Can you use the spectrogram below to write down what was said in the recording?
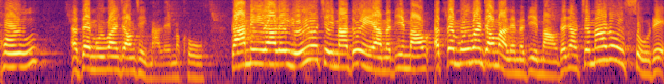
ခိုးဘူးအသက်မွေးဝမ်းကြောင်းချိန်မှာလည်းမခိုးကာမေရာလည်းရိုးရိုးချိန်မှာတို့ရင်ရမပြင်းမအောင်အသက်မွေးဝမ်းကြောင်းမှာလည်းမပြင်းမအောင်ဒါကြောင့်ကျမတို့ဆိုတဲ့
